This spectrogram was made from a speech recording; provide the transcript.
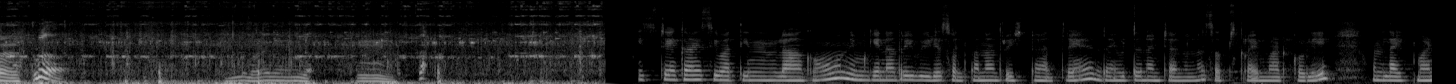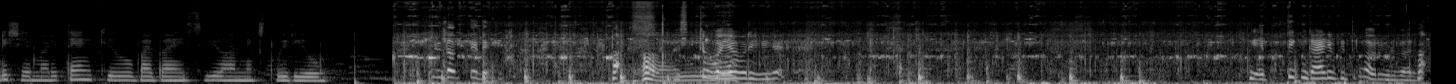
ಇಷ್ಟೇ ಗಾಯ್ಸ್ ಇವತ್ತಿನ ಲಾಗು ನಿಮಗೇನಾದರೂ ಈ ವಿಡಿಯೋ ಸ್ವಲ್ಪನಾದರೂ ಇಷ್ಟ ಆದರೆ ದಯವಿಟ್ಟು ನನ್ನ ಚಾನಲ್ನ ಸಬ್ಸ್ಕ್ರೈಬ್ ಮಾಡ್ಕೊಳ್ಳಿ. ಒಂದು ಲೈಕ್ ಮಾಡಿ ಶೇರ್ ಮಾಡಿ. Thank you bye bye see you on next video ಭಯ ಅವರಿಗೆ. ಗಾಡಿ ಬಿದ್ದರೂ ಅವ್ರು ಬಿಡಬಾರ್ದು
